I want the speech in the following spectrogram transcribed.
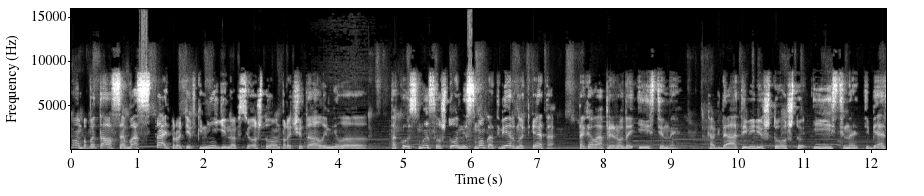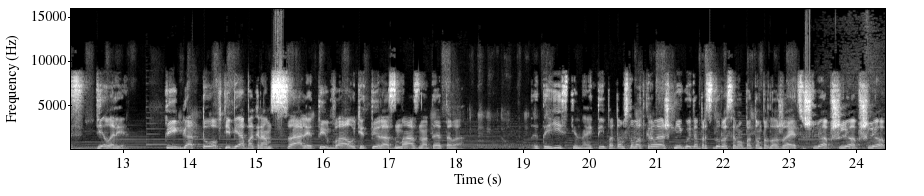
Он попытался восстать против книги, но все, что он прочитал, имело такой смысл, что он не смог отвергнуть это. Такова природа истины. Когда ты видишь то, что истина, тебя сделали. Ты готов, тебя покромсали, ты в ауте, ты размазан от этого. Это истина, и ты потом снова открываешь книгу, и эта процедура все равно потом продолжается. Шлеп, шлеп, шлеп.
